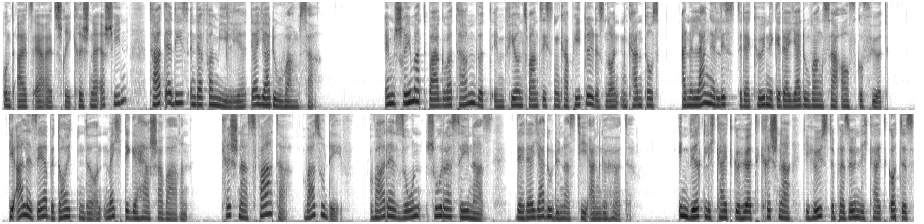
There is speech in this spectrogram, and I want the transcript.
Und als er als Sri Krishna erschien, tat er dies in der Familie der Yaduvamsa. Im Srimad Bhagavatam wird im 24. Kapitel des neunten Kantos eine lange Liste der Könige der Yaduvangsa aufgeführt, die alle sehr bedeutende und mächtige Herrscher waren. Krishnas Vater, Vasudev, war der Sohn Shurasenas, der der Yadu-Dynastie angehörte. In Wirklichkeit gehört Krishna, die höchste Persönlichkeit Gottes,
